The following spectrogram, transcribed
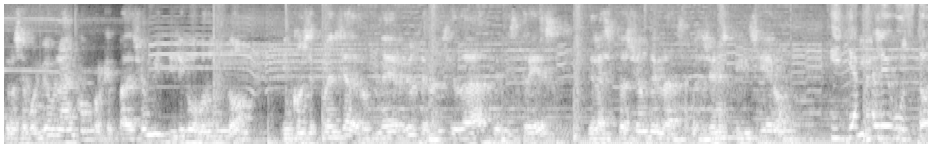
pero se volvió blanco porque padeció un vitiligo bruto en consecuencia de los nervios, de la ansiedad, del estrés, de la situación de las acusaciones que le hicieron. Y ya le gustó.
